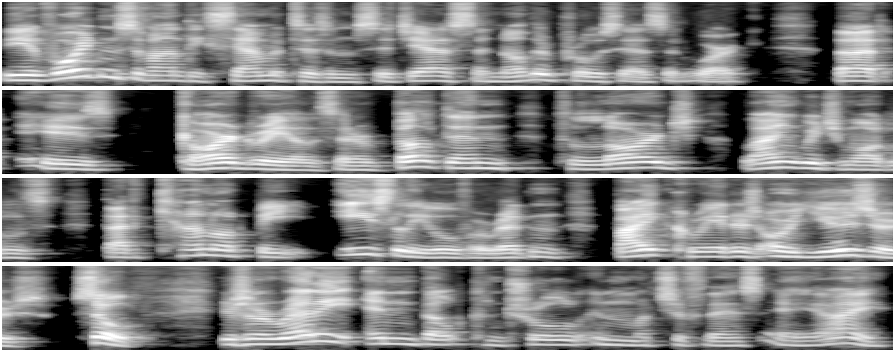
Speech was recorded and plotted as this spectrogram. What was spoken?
The avoidance of anti Semitism suggests another process at work that is guardrails that are built in to large language models that cannot be easily overridden by creators or users. So there's already inbuilt control in much of this AI.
